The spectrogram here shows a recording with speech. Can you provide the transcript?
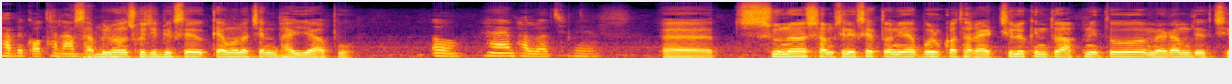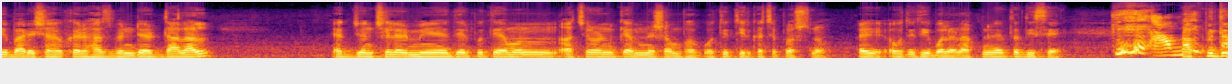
ভাবে কথা না সাব্বির মাহমুদ সজিব লিখছে কেমন আছেন ভাইয়া আপু? ও হ্যাঁ ভালো আছে ভাইয়া। সুনা শামসি লিখছে তনিয়াপুর কথা রাইট ছিল কিন্তু আপনি তো ম্যাডাম দেখছি বাড়ি সাহকের হাজবেন্ডের দালাল। একজন ছেলের মেয়েদের প্রতি এমন আচরণ কেমনে সম্ভব? অতিথির কাছে প্রশ্ন। এই অতিথি বলেন আপনি তো দিছে। আমি আপনি তো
